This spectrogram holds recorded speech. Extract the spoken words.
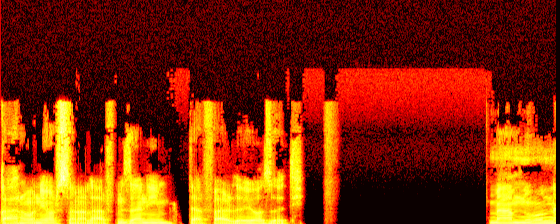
قهرمانی آرسنال حرف می‌زنیم در فردای آزادی. ممنون.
